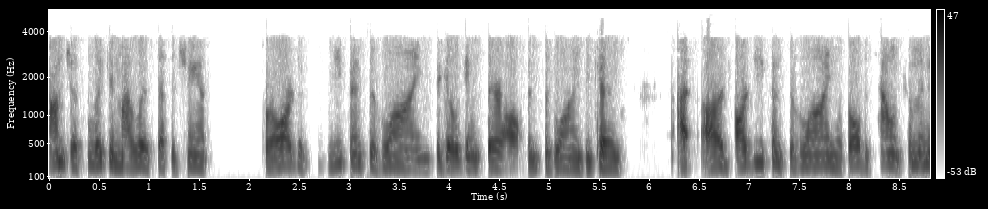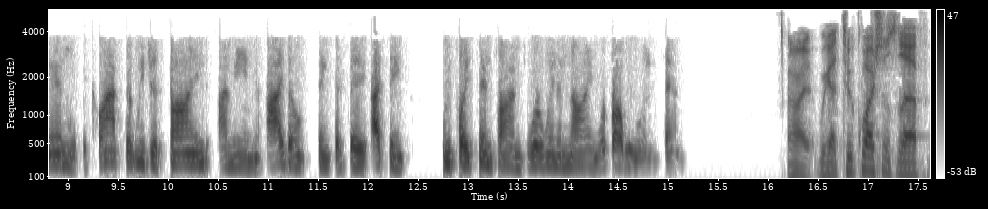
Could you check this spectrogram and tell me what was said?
I'm just licking my lips at the chance for our defensive line to go against their offensive line because our our defensive line with all the talent coming in with the class that we just signed. I mean, I don't think that they. I think we play ten times, we're winning nine. We're probably winning ten. All right, we got two questions left.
